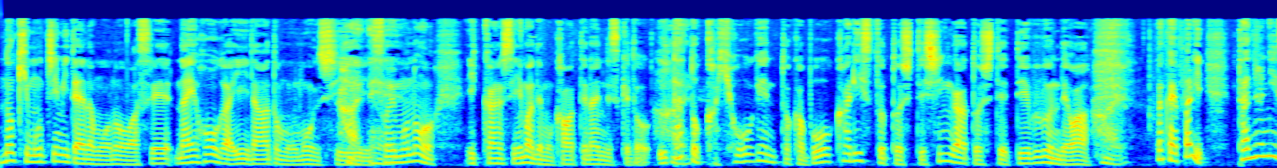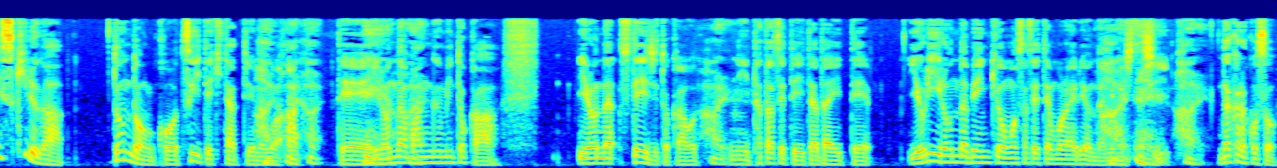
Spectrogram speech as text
の気持ちみたいなものを忘れない方がいいなとも思うし、はい、そういうものを一貫して今でも変わってないんですけど、はい、歌とか表現とかボーカリストとしてシンガーとしてっていう部分では、はい、なんかやっぱり単純にスキルがどんどんこうついてきたっていうのもあって、いろんな番組とか、い。ろんなステージとかを、に立たせていただいてよりいろんな勉強もさせてもらえるようになりましたし、だからこそ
